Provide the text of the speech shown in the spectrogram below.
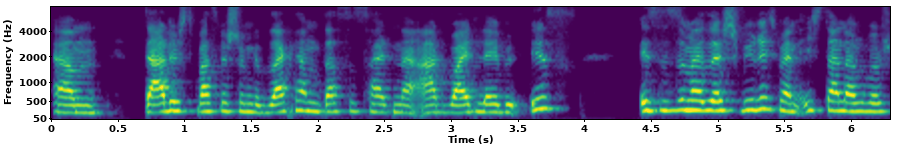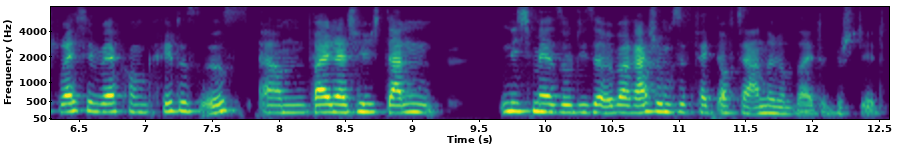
Ähm, dadurch, was wir schon gesagt haben, dass es halt eine Art White Label ist, ist es immer sehr schwierig, wenn ich dann darüber spreche, wer konkret es ist, ähm, weil natürlich dann nicht mehr so dieser Überraschungseffekt auf der anderen Seite besteht.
